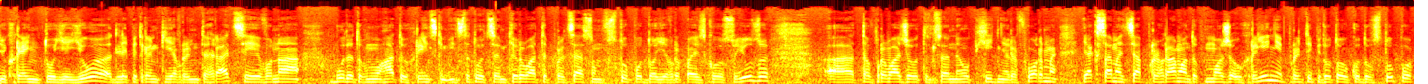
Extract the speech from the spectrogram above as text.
Ukraine to EU для підтримки євроінтеграції. Вона буде допомагати українським інституціям керувати процесом вступу до Європейського союзу та впроваджувати це необхідні реформи. Як саме ця програма допоможе Україні пройти підготовку до вступу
